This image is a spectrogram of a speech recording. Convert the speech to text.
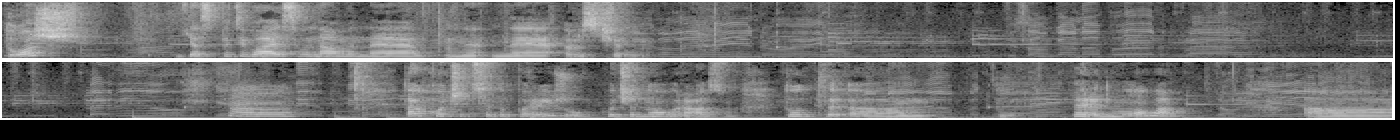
Тож, я сподіваюся, вона мене не, розчарує. Так хочеться до Парижу, хоч одного разу. Тут ем, передмова. А,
